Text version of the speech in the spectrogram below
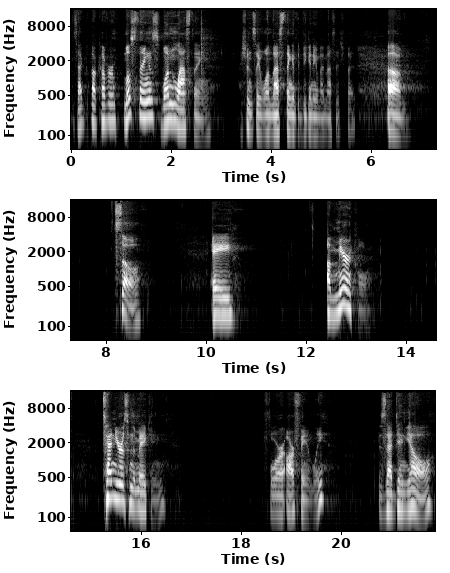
Does that about cover most things? One last thing. I shouldn't say one last thing at the beginning of my message, but. Um, so, a, a miracle, 10 years in the making for our family, is that Danielle,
